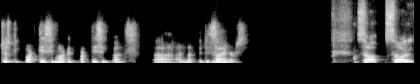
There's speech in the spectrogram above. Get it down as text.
just the particip- market participants uh, and not the designers. So so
